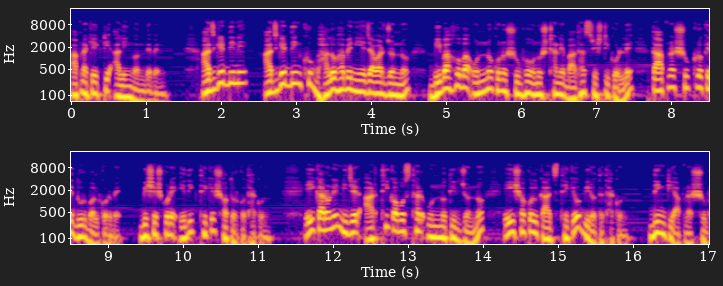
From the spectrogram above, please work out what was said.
আপনাকে একটি আলিঙ্গন দেবেন। আজকের দিনে, আজকের দিন খুব ভালোভাবে নিয়ে যাওয়ার জন্য বিবাহ বা অন্য কোনো শুভ অনুষ্ঠানে বাধা সৃষ্টি করলে তা আপনার শুক্রকে দুর্বল করবে। বিশেষ করে এদিক থেকে সতর্ক থাকুন। এই কারণে নিজের আর্থিক অবস্থার উন্নতির জন্য এই সকল কাজ থেকেও বিরতে থাকুন। দিনটি আপনার শুভ।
